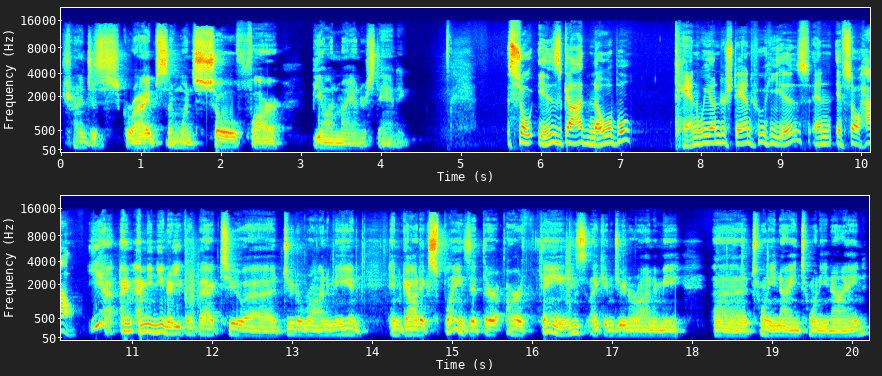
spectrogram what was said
trying to describe someone so far beyond my understanding." So, is God knowable? Can we understand who he is? And if so, how? Yeah, I, I mean, you know, you go back to uh, Deuteronomy, and and God explains that there are things like in Deuteronomy uh, 29, 29,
